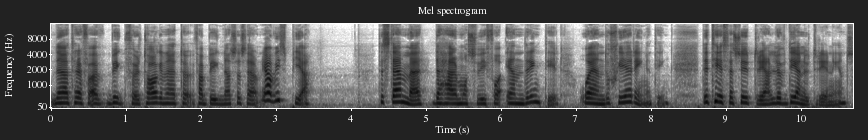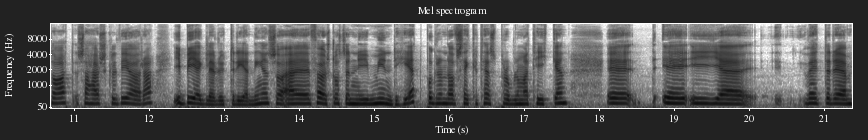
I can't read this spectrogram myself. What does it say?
när jag träffar byggföretagen, när jag träffar Byggnads så säger de ja visst Pia, det stämmer, det här måste vi få ändring till och ändå sker ingenting. Det tillsätts utredningar, Lövdén-utredningen sa att så här skulle vi göra. I Begler-utredningen så är, föreslås en ny myndighet på grund av sekretessproblematiken. Eh, eh I eh, vad heter det,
